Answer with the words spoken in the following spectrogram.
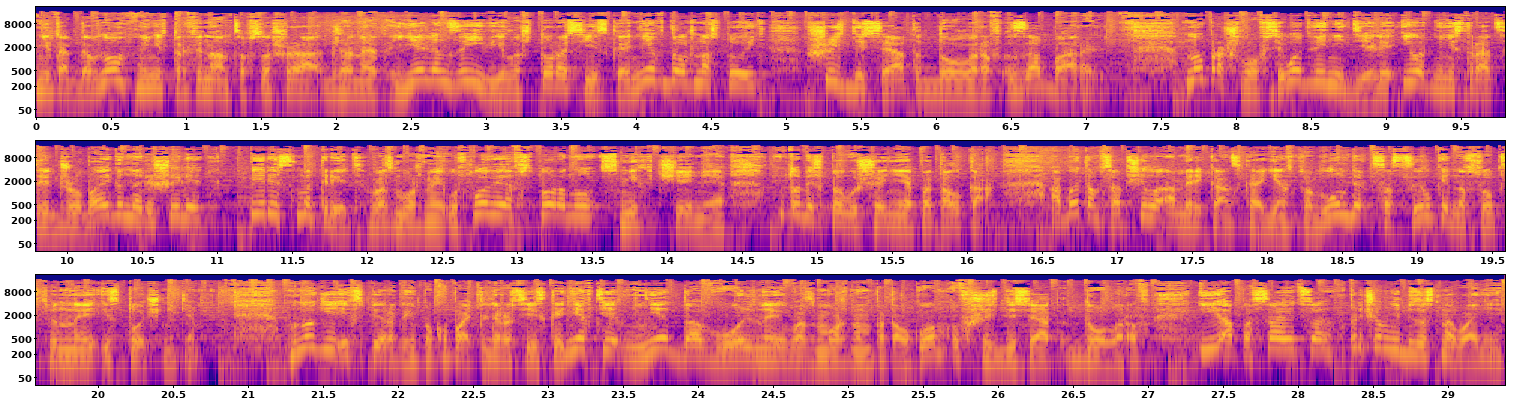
Не так давно министр финансов США Джанет Йеллен заявила, что российская нефть должна стоить 60 долларов за баррель. Но прошло всего две недели, и в администрации Джо Байдена решили пересмотреть возможные условия в сторону смягчения, ну, то бишь повышения потолка. Об этом сообщило американское агентство Bloomberg со ссылкой на собственные источники. Многие эксперты и покупатели российской нефти недовольны возможным потолком в 60 долларов и опасаются, причем не без оснований,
